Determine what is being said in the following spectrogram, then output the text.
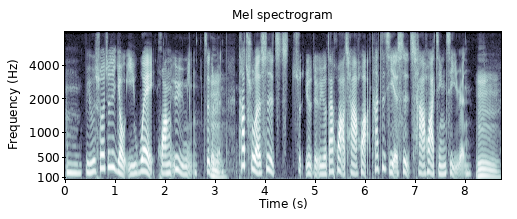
嗯，比如说就是有一位黄玉明这个人，他除了是有有有在画插画，他自己也是插画经纪人。嗯。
